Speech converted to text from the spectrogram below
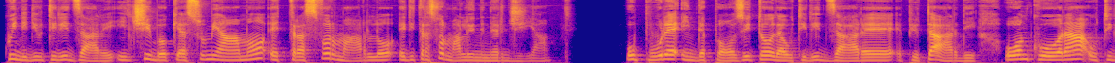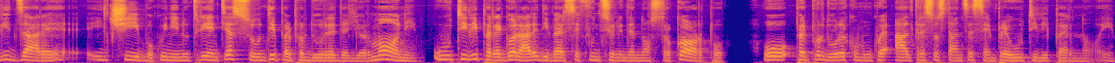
Quindi di utilizzare il cibo che assumiamo e trasformarlo e di trasformarlo in energia oppure in deposito da utilizzare più tardi o ancora utilizzare il cibo, quindi i nutrienti assunti per produrre degli ormoni, utili per regolare diverse funzioni del nostro corpo o per produrre comunque altre sostanze sempre utili per noi.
